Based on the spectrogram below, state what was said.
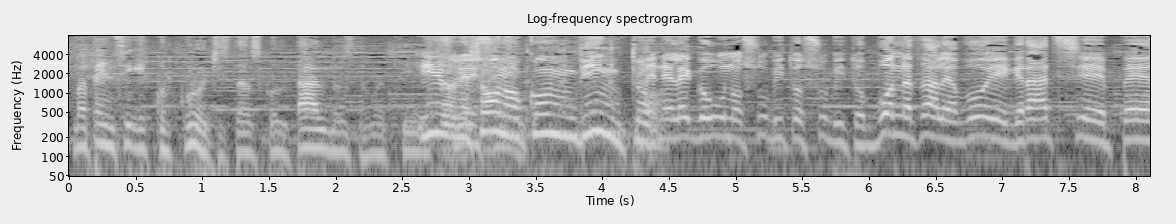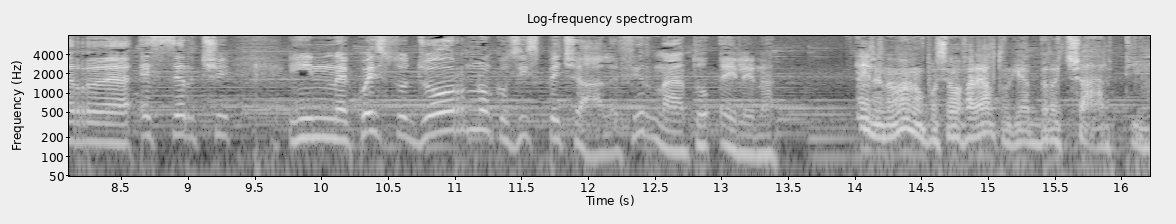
Ma pensi che qualcuno ci sta ascoltando stamattina? Io Sì, ne sì. sono convinto. Ve ne leggo uno subito subito. Buon Natale a voi e grazie per eh, esserci in questo giorno così speciale. Firmato Elena. Elena, noi non possiamo fare altro che abbracciarti.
